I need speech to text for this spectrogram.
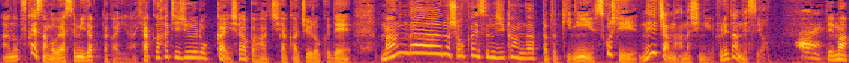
あの、深井さんがお休みだった回や、186回、シャープ186で、漫画の紹介する時間があった時に、少し姉ちゃんの話に触れたんですよ。はい。で、ま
